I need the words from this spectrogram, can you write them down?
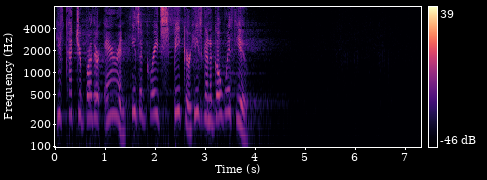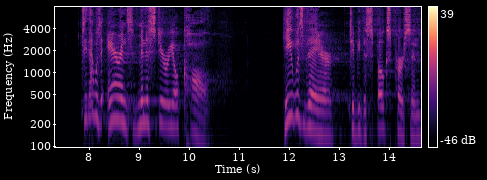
You've got your brother Aaron. He's a great speaker. He's going to go with you. See, that was Aaron's ministerial call. He was there to be the spokesperson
